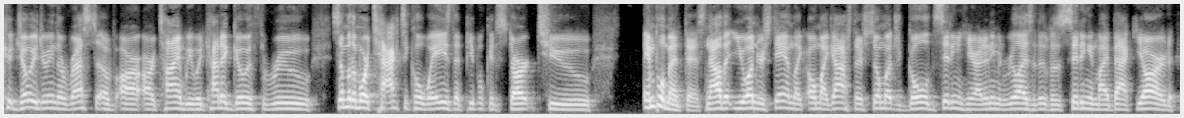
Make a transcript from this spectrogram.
Joey during the rest of our our time we would kind of go through some of the more tactical ways that people could start to implement this. Now that you understand like oh my gosh there's so much gold sitting here i didn't even realize that this was sitting in my backyard.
